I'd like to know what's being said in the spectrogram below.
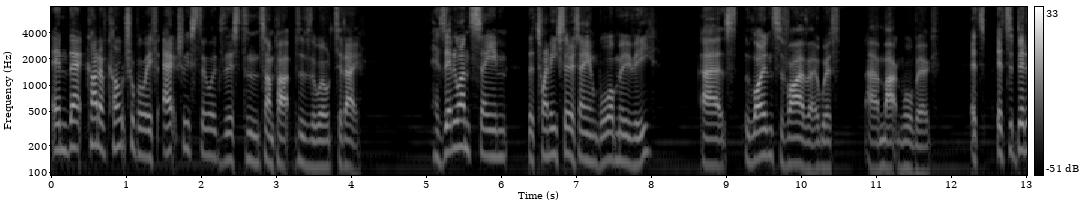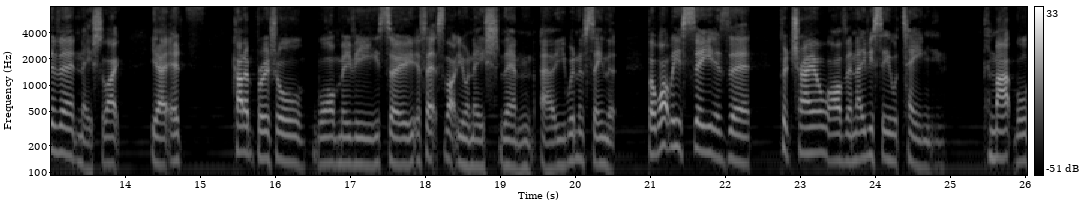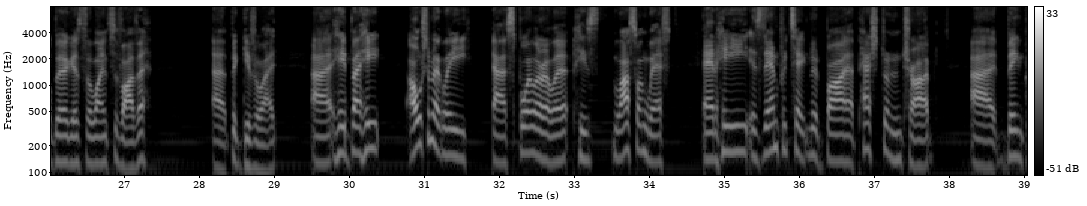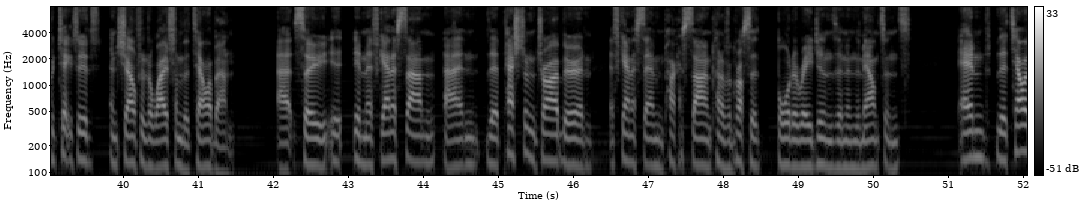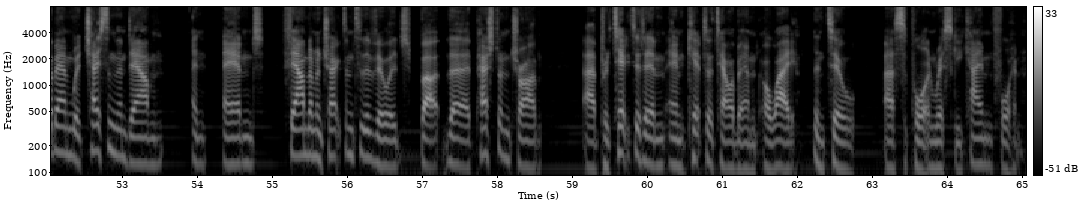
And that kind of cultural belief actually still exists in some parts of the world today. Has anyone seen the 2013 war movie, uh, Lone Survivor, with uh, Mark Wahlberg. It's it's a bit of a niche, like yeah, it's kind of brutal war movie. So if that's not your niche, then uh, you wouldn't have seen it. But what we see is the portrayal of a Navy SEAL team. Mark Wahlberg is the lone survivor. Uh, big giveaway. Uh, he, but he ultimately, uh, spoiler alert, he's the last one left, and he is then protected by a Pashtun tribe uh, being protected and sheltered away from the Taliban. Uh, so in Afghanistan, and the Pashtun tribe are in Afghanistan, Pakistan, kind of across the border regions and in the mountains. And the Taliban were chasing them down and and found them and tracked them to the village. But the Pashtun tribe uh, protected him and kept the Taliban away until uh, support and rescue came for him.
